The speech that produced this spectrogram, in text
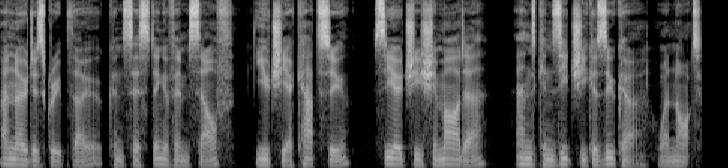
Onoda's group, though, consisting of himself, Yuichi Akatsu, Tsuyoshi Shimada, and Kenzichi Kazuka, were not.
